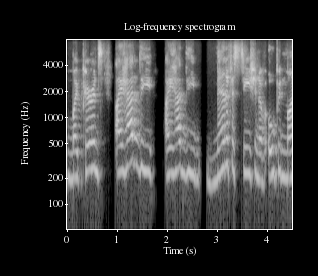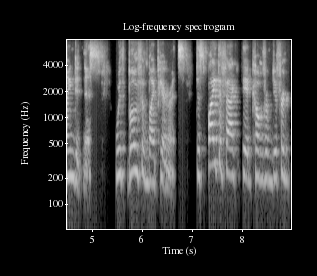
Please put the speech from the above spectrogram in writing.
my parents. I had the I had the manifestation of open-mindedness with both of my parents, despite the fact that they had come from different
